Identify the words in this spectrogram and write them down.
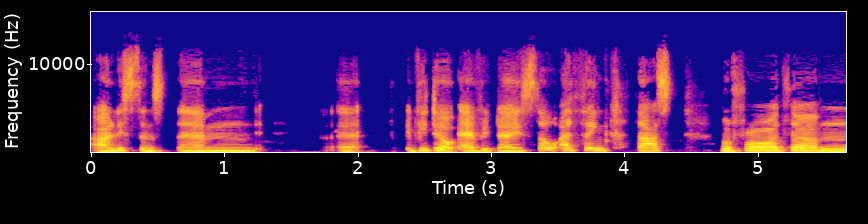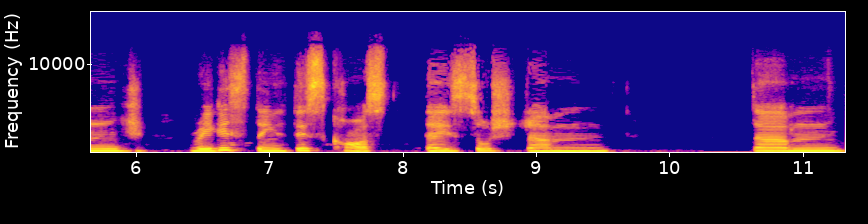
I listen um, uh, video every day. So I think that's before the um, registering this course, they so um, the um,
